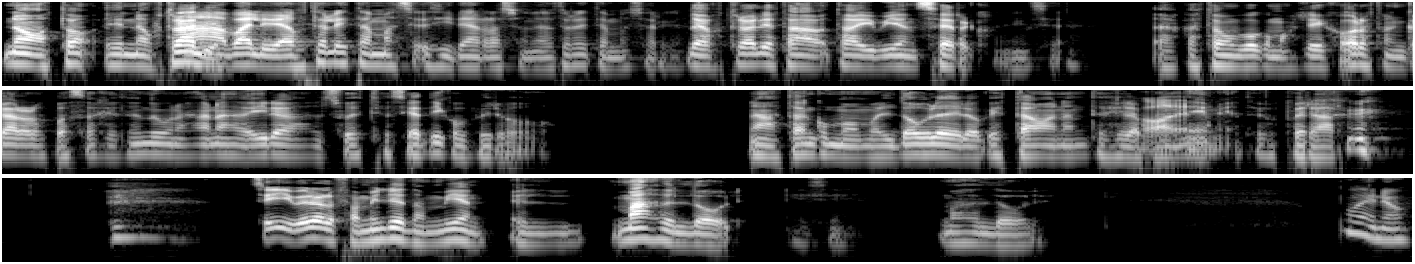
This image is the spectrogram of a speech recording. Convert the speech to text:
No, está en Australia. Ah, vale, de Australia está más cerca. Sí, tienes razón, de Australia está más cerca. De Australia está, está ahí bien cerca. Sí, Acá estamos un poco más lejos. Ahora están caros los pasajes. Tengo unas ganas de ir al sudeste asiático, pero. Nada, están como el doble de lo que estaban antes de la pandemia. Tengo que esperar. sí, ver a la familia también. El, más del doble. Sí, Más del doble. Bueno,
